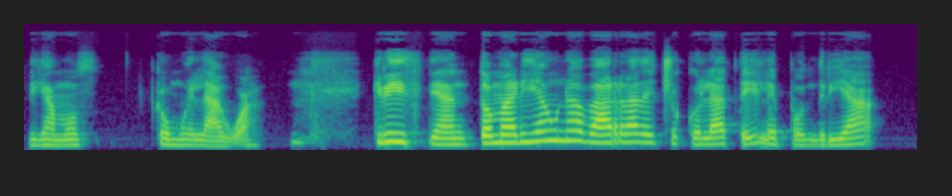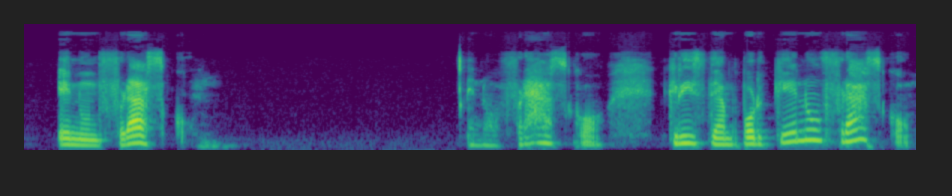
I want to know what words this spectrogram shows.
digamos, como el agua. Cristian, tomaría una barra de chocolate y le pondría en un frasco. En un frasco. Cristian, ¿por qué en un frasco?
